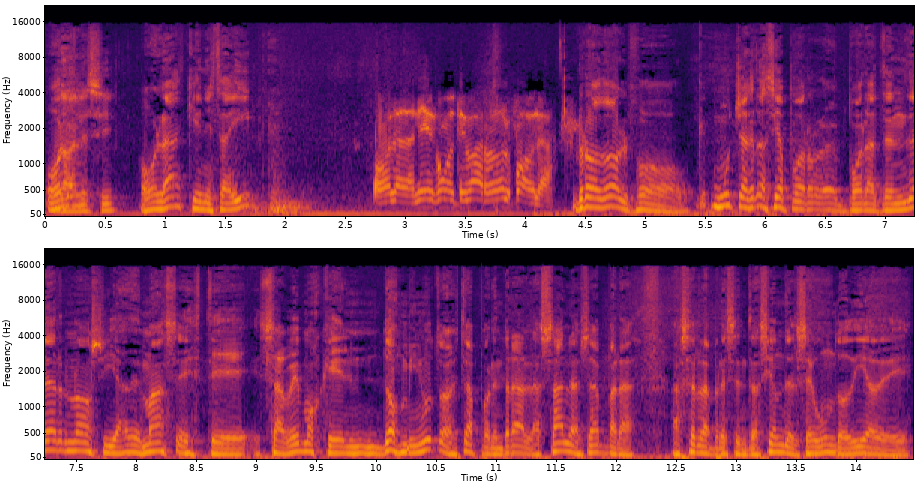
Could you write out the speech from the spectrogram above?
Hola, sí. Hola, ¿quién está ahí? Hola Daniel, ¿cómo te va? Rodolfo habla. Rodolfo, muchas gracias por, por atendernos y además este, sabemos que en dos minutos estás por entrar a la sala ya para hacer la presentación del segundo día de,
